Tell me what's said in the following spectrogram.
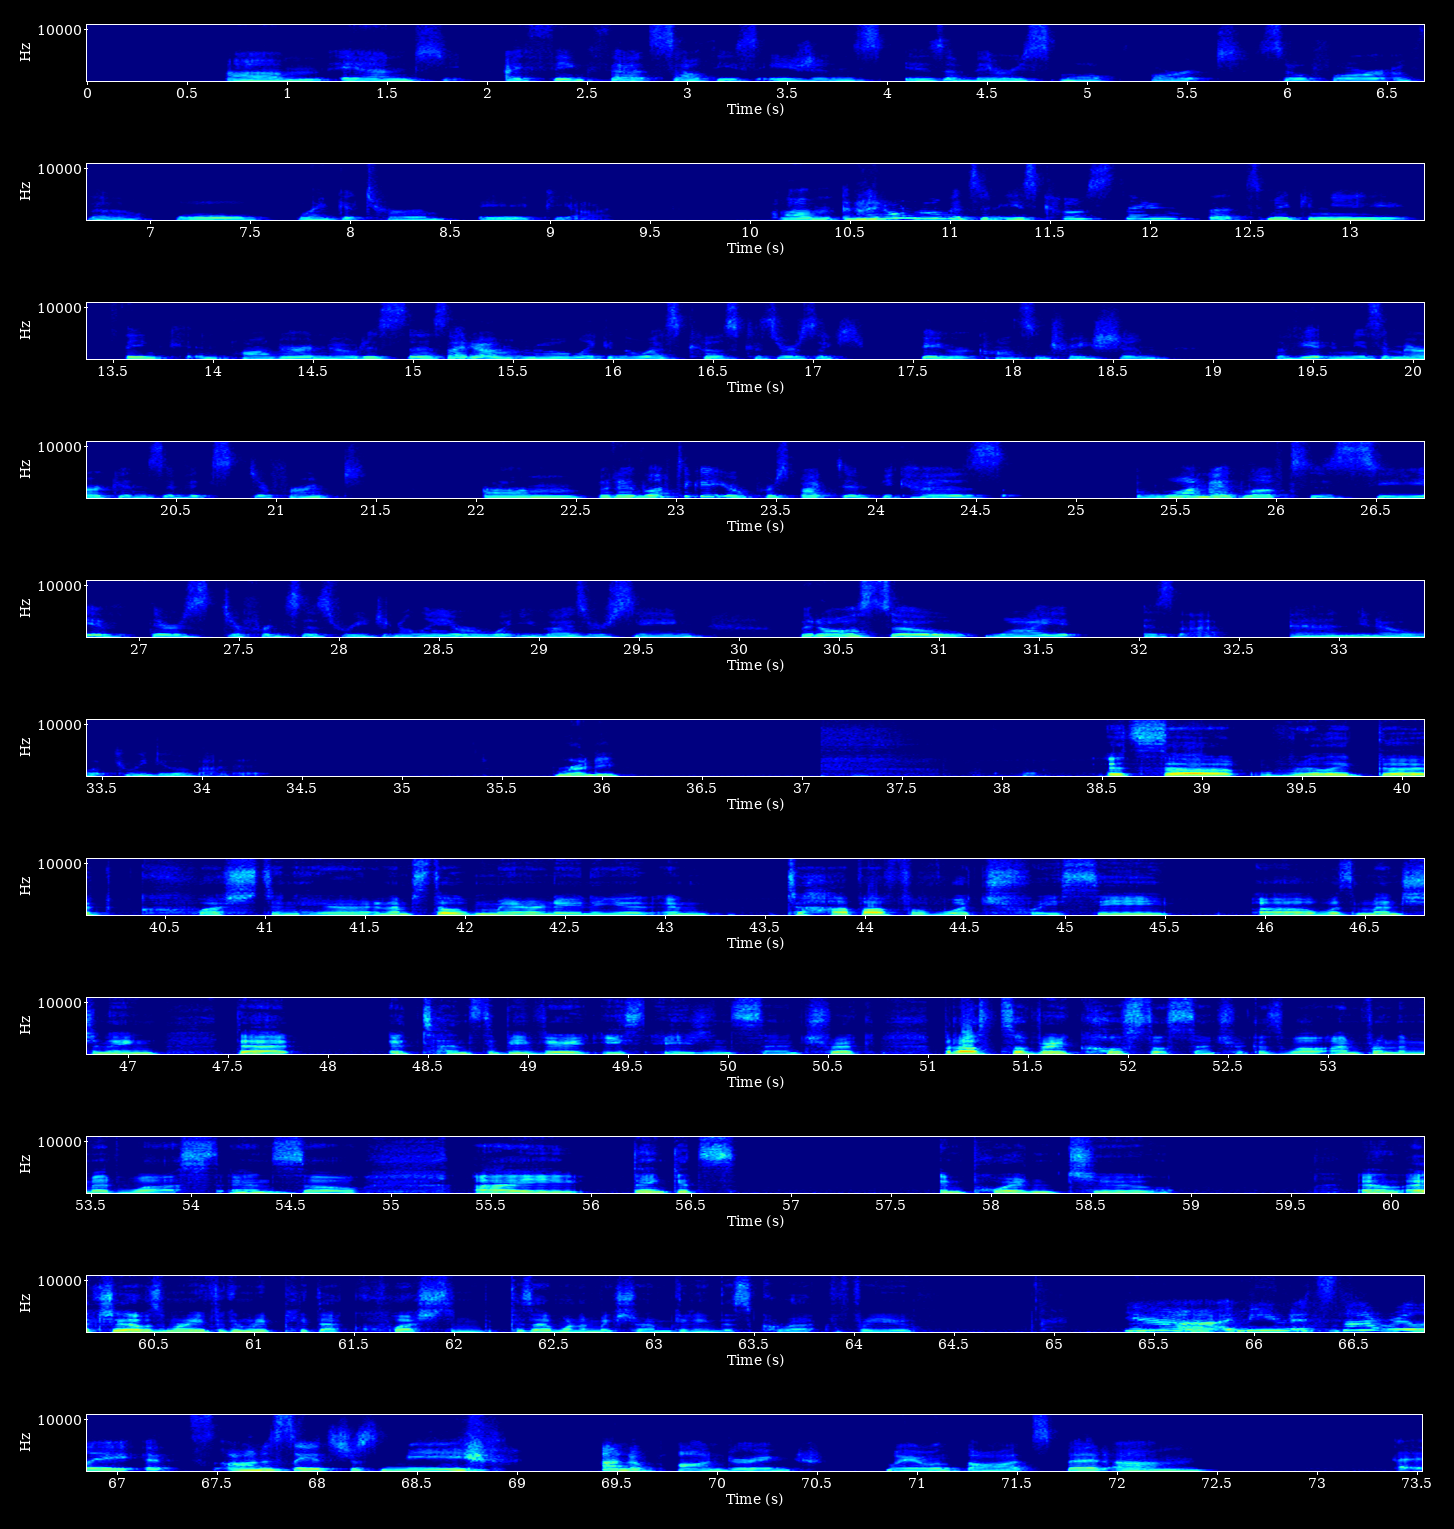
Um, and I think that Southeast Asians is a very small part so far of the whole blanket term AAPI. Um, and I don't know if it's an East Coast thing that's making me think and ponder and notice this. I don't know, like in the West Coast, because there's a bigger concentration of Vietnamese Americans, if it's different. Um, but I'd love to get your perspective because one, I'd love to see if there's differences regionally or what you guys are seeing, but also why is that? And, you know, what can we do about it? Randy? It's a really good question here, and I'm still marinating it. And to hop off of what Tracey uh, was mentioning, that it tends to be very East Asian centric, but also very coastal centric as well. I'm from the Midwest, mm. and so I think it's important to. And actually, I was wondering if you can repeat that question because I want to make sure I'm getting this correct for you. Yeah, I mean, it's not really, it's honestly, it's just me kind of pondering my own thoughts. But um,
